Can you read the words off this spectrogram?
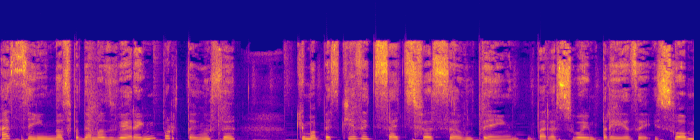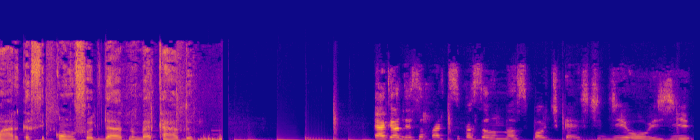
Assim, nós podemos ver a importância que uma pesquisa de satisfação tem para sua empresa e sua marca se consolidar no mercado. Eu agradeço a participação no nosso podcast de hoje.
